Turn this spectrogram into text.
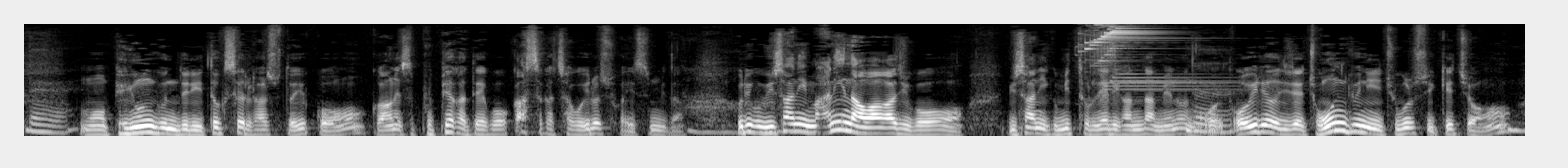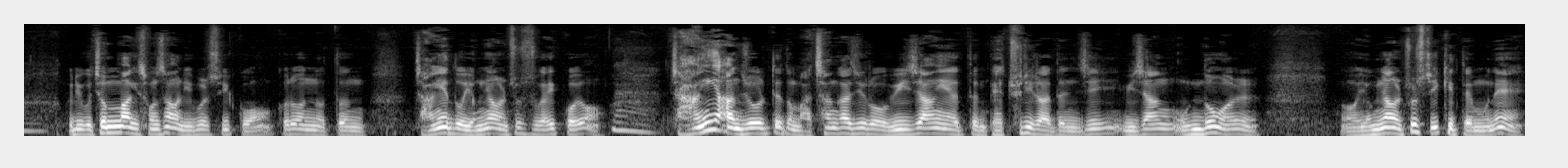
네. 뭐 병원군들이 득세를 할 수도 있고 그 안에서 부패가 되고 가스가 차고 이럴 수가 있습니다. 아. 그리고 위산이 많이 나와가지고 위산이 그 밑으로 내려간다면은 네. 음. 오- 오히려 이제 좋은 균이 죽을 수 있겠죠. 그리고 점막이 손상을 입을 수 있고 그런 어떤 장에도 영향을 줄 수가 있고요. 네. 장이 안 좋을 때도 마찬가지로 위장 의 어떤 배출이라든지 위장 운동을 어, 영향을 줄 수 있기 때문에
